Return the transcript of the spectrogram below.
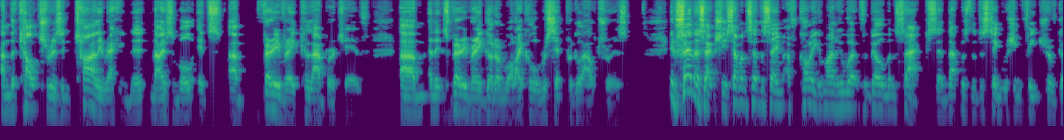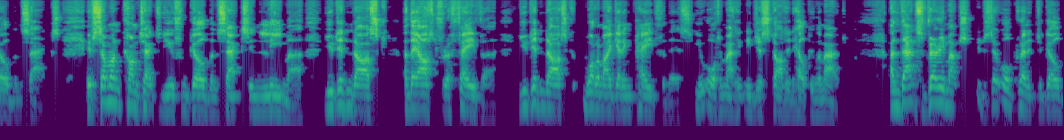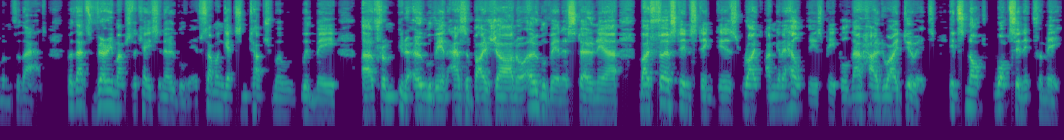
and the culture is entirely recognizable. It's um, very very collaborative, um, and it's very very good on what I call reciprocal altruism. In fairness, actually, someone said the same. A colleague of mine who worked for Goldman Sachs said that was the distinguishing feature of Goldman Sachs. If someone contacted you from Goldman Sachs in Lima, you didn't ask, and they asked for a favor, you didn't ask, what am I getting paid for this? You automatically just started helping them out. And that's very much, so all credit to Goldman for that. But that's very much the case in Ogilvy. If someone gets in touch with me uh, from, you know, Ogilvy in Azerbaijan or Ogilvy in Estonia, my first instinct is, right, I'm going to help these people. Now, how do I do it? It's not what's in it for me.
